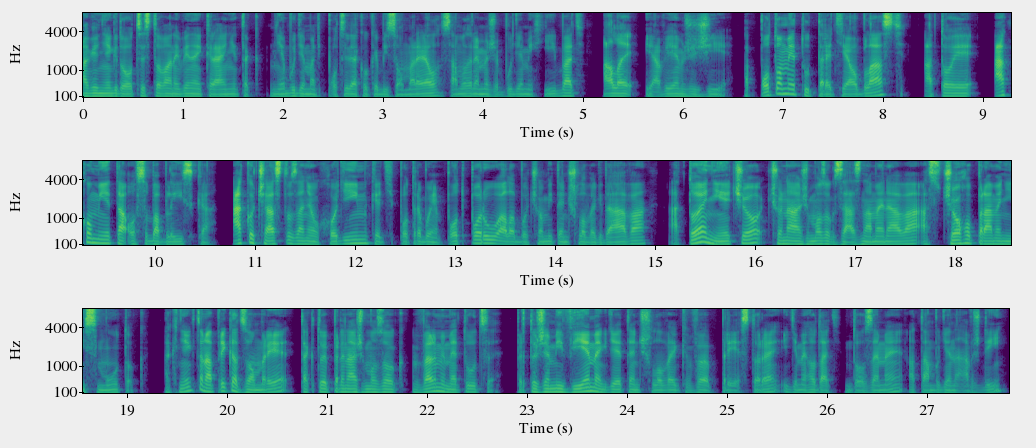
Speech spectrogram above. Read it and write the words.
Ak je niekto odcestovaný v inej krajine, tak nebude mať pocit, ako keby zomrel. Samozrejme, že bude mi chýbať, ale ja viem, že žije. A potom je tu tretia oblasť a to je, ako mi je tá osoba blízka ako často za ňou chodím, keď potrebujem podporu alebo čo mi ten človek dáva. A to je niečo, čo náš mozog zaznamenáva a z čoho pramení smútok. Ak niekto napríklad zomrie, tak to je pre náš mozog veľmi metúce, pretože my vieme, kde je ten človek v priestore, ideme ho dať do zeme a tam bude navždy.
